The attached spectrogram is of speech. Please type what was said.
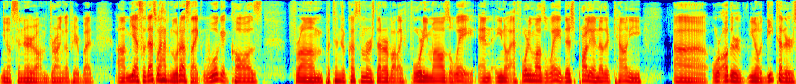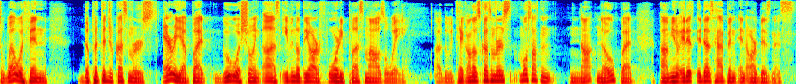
you know scenario I'm drawing up here, but um, yeah. So that's what happens with us. Like we'll get calls from potential customers that are about like 40 miles away, and you know, at 40 miles away, there's probably another county uh, or other you know detailers well within the potential customers area, but Google is showing us even though they are 40 plus miles away. Uh, do we take on those customers? Most often, not. No, but um, you know, it is, it does happen in our business.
